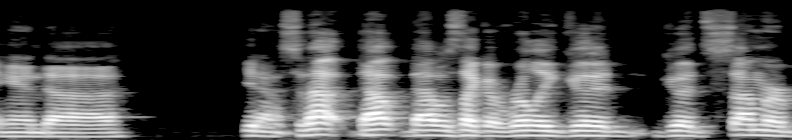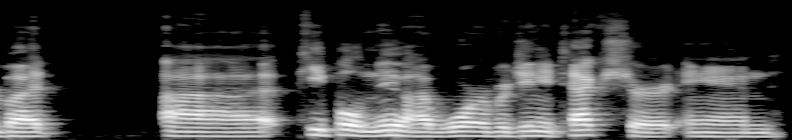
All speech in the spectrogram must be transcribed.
And uh, you know, so that that that was like a really good good summer. But uh, people knew I wore a Virginia Tech shirt, and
